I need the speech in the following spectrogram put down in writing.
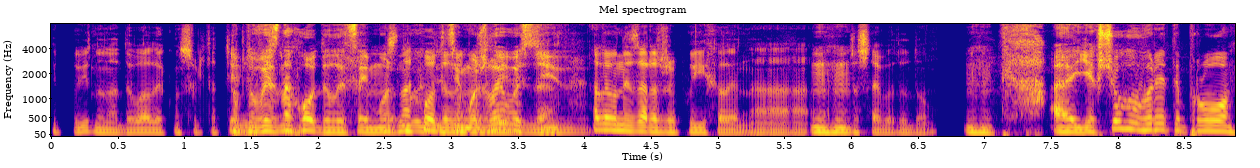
відповідно надавали консультативні. Тобто ви знаходили цей мож... Знаходили ці можливість, можливості. Але вони зараз вже поїхали на Мгм. до себе додому. Мгм. А якщо говорити про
